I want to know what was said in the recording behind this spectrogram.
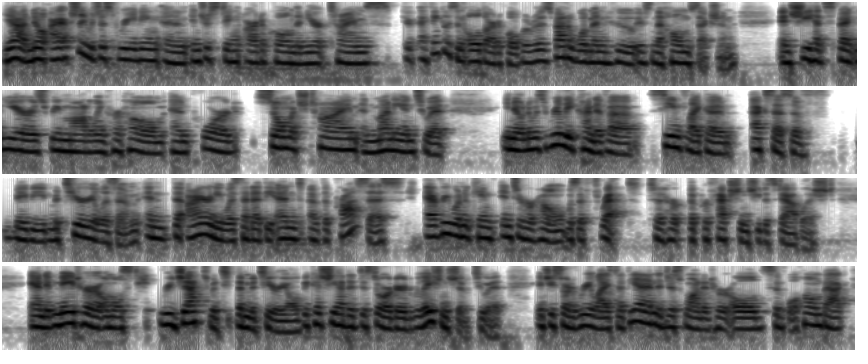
Yeah, no, I actually was just reading an interesting article in the New York Times. I think it was an old article, but it was about a woman who is in the home section. And she had spent years remodeling her home and poured so much time and money into it. You know, and it was really kind of a seemed like an excess of maybe materialism. And the irony was that at the end of the process, everyone who came into her home was a threat to her the perfection she'd established. and it made her almost reject the material because she had a disordered relationship to it and she sort of realized at the end and just wanted her old simple home back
